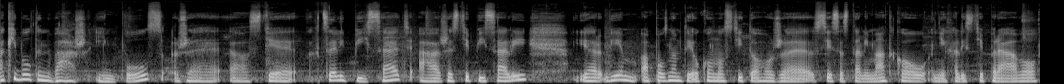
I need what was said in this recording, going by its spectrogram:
Aký bol ten váš impuls, že ste chceli písať a že ste písali? Ja viem a poznám tie okolnosti toho, že ste sa stali matkou, nechali ste právo,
